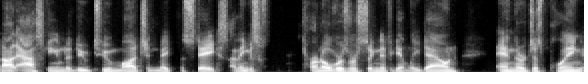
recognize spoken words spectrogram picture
not asking him to do too much and make mistakes. I think his turnovers are significantly down and they're just playing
